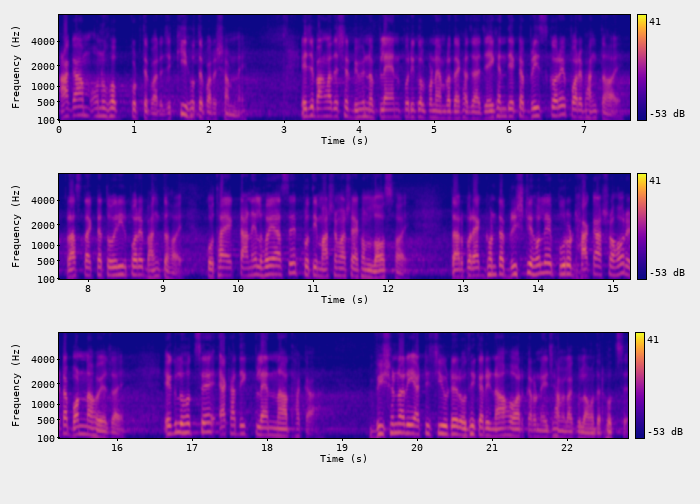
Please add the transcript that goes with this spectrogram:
আগাম অনুভব করতে পারে যে কি হতে পারে সামনে। এই যে বাংলাদেশের বিভিন্ন প্ল্যান পরিকল্পনায় আমরা দেখা যায় যে এখান দিয়ে একটা ব্রিজ করে, পরে ভাঙতে হয়। রাস্তা একটা তৈরির পরে ভাঙতে হয়। কোথায় এক টানেল হয়ে আছে, প্রতি মাসে মাসে এখন লস হয়। তারপর এক ঘণ্টা বৃষ্টি হলে পুরো ঢাকা শহর এটা বন্যা হয়ে যায়। এগুলো হচ্ছে একাধিক প্ল্যান না থাকা। ভিশনারি অ্যাটিচিউডের অধিকারী না হওয়ার কারণে এই ঝামেলাগুলো আমাদের হচ্ছে।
